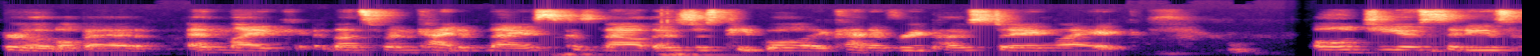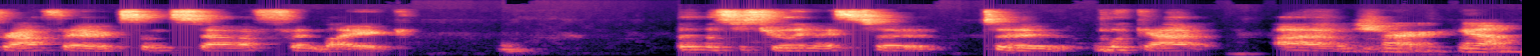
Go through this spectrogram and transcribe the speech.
for a little bit and like that's been kind of nice because now there's just people like kind of reposting like old geocities graphics and stuff and like that's just really nice to to look at um Sure, yeah.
